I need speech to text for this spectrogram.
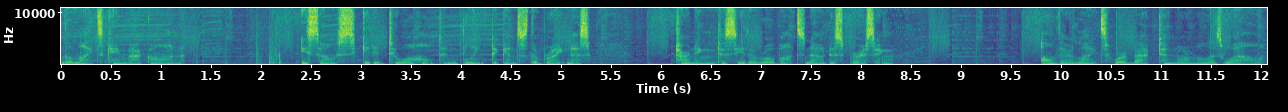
the lights came back on. Isao skidded to a halt and blinked against the brightness, turning to see the robots now dispersing. All their lights were back to normal as well.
